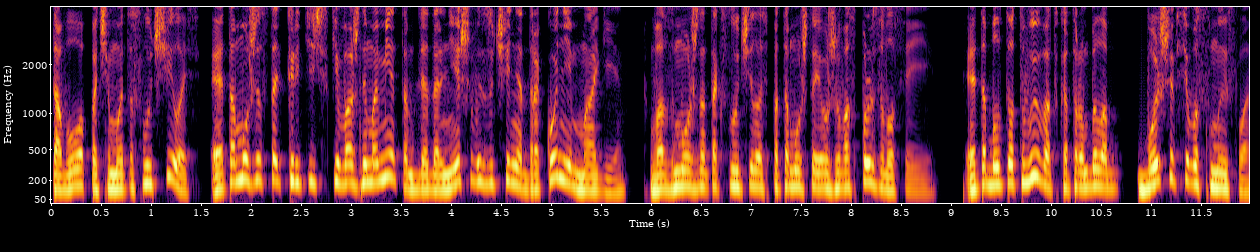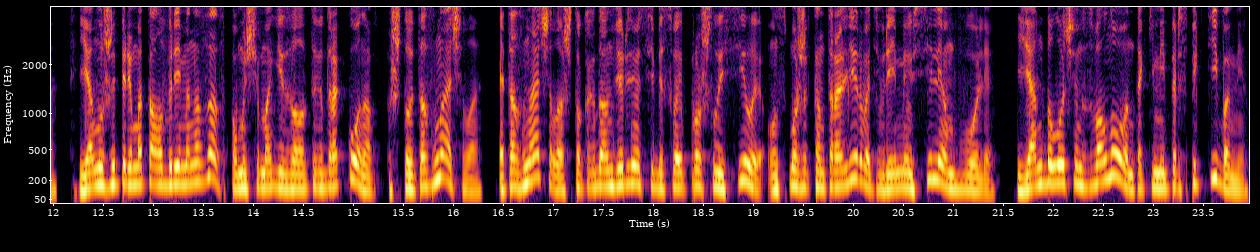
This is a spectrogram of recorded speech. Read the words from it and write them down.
того, почему это случилось. Это может стать критически важным моментом для дальнейшего изучения драконьей магии. Возможно, так случилось потому, что я уже воспользовался ей. Это был тот вывод, в котором было больше всего смысла. Ян уже перемотал время назад с помощью магии золотых драконов. Что это значило? Это значило, что когда он вернет себе свои прошлые силы, он сможет контролировать время усилием воли. Ян был очень взволнован такими перспективами.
